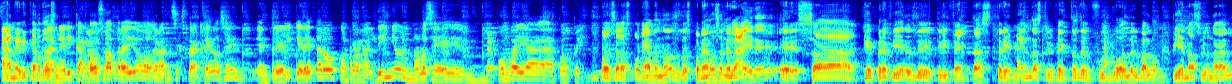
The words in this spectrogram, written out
Ah, Neri Cardoso. A Neri Cardoso ha Cardoso traído también. grandes extranjeros, ¿eh? Entre él y Querétaro, con Ronaldinho, no lo sé, me pongo ahí a, a tope. Pues se las ponemos, ¿no? Se las ponemos en el aire. Esa, ¿qué prefieres de trifectas? Tremendas trifectas del fútbol, del balompié nacional.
